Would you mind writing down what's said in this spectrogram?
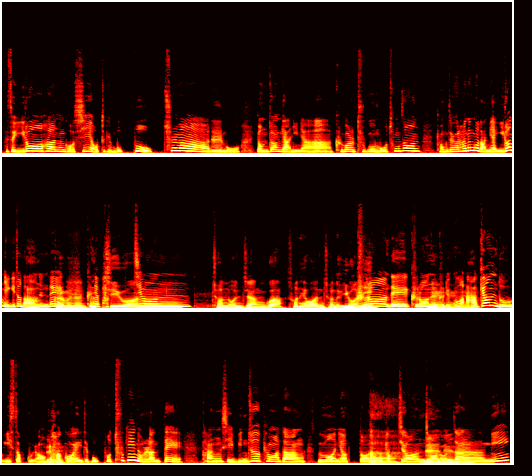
그래서 이러한 것이 어떻게 목포 출마를 뭐 염두한 게 아니냐. 그걸 두고 뭐 총선 경쟁을 하는 건 아니냐. 이런 얘기도 아, 나오는데 아, 그러면은 근데 박지원, 박지원 전 원장과 손혜원 전뭐 의원이 뭐 그런 네 그런 네네네. 그리고 악연도 있었고요. 네. 과거에 이제 목포 투기 논란 때 당시 민주평화당 의원이었던 아, 박지원 전 네네네. 원장이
